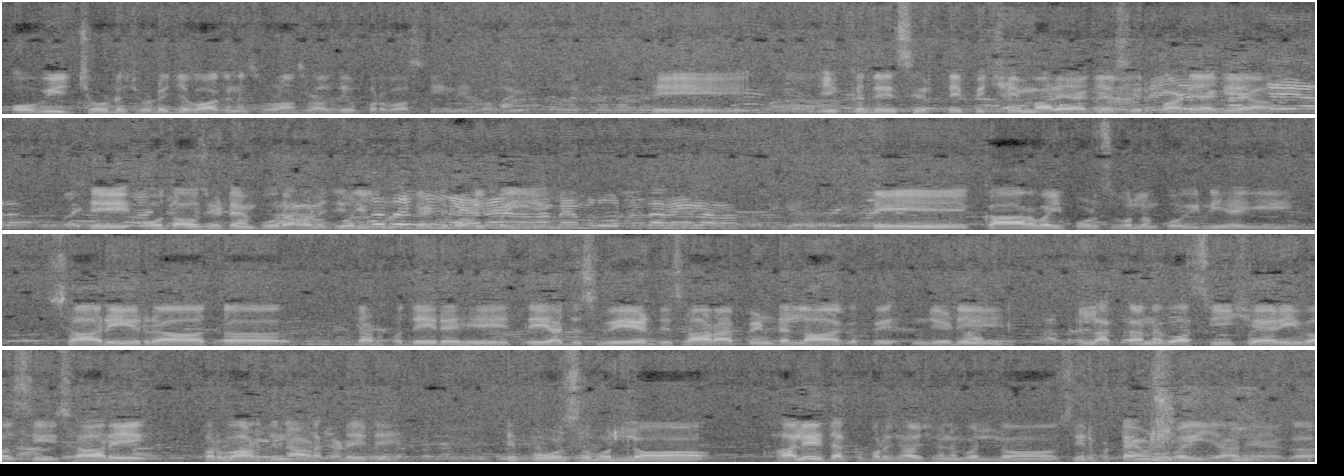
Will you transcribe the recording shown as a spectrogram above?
ਉਹ ਵੀ ਛੋਟੇ ਛੋਟੇ ਜਵਾਕ ਨੇ 16 ਸਾਲ ਦੇ ਉਹ ਪ੍ਰਵਾਸੀ ਨੇ ਬਸ ਤੇ ਇੱਕ ਦੇ ਸਿਰ ਤੇ ਪਿੱਛੇ ਮਾਰਿਆ ਗਿਆ ਸਿਰ ਪਾੜਿਆ ਗਿਆ ਤੇ ਉਹ ਤਾਂ ਉਸੇ ਟਾਈਮ ਪੂਰਾ ਹੋ ਲਿਆ ਜਿਹਦੀ ਹੁਣ ਡੈਡ ਬੋਡੀ ਪਈ ਹੈ। ਤੇ ਕਾਰਵਾਈ ਪੁਲਿਸ ਵੱਲੋਂ ਕੋਈ ਨਹੀਂ ਹੈਗੀ। ਸਾਰੀ ਰਾਤ ਤੜਫਦੇ ਰਹੇ ਤੇ ਅੱਜ ਸਵੇਰ ਦੇ ਸਾਰਾ ਪਿੰਡ ਲਾਗ ਜਿਹੜੇ ਇਲਾਕਾ ਨਿਵਾਸੀ ਸ਼ਹਿਰੀ ਵਾਸੀ ਸਾਰੇ ਪਰਿਵਾਰ ਦੇ ਨਾਲ ਖੜੇ ਤੇ ਤੇ ਪੁਲਿਸ ਵੱਲੋਂ ਹਾਲੇ ਤੱਕ ਪ੍ਰਸ਼ਾਸਨ ਵੱਲੋਂ ਸਿਰਫ ਟਾਈਮ ਟਵਾਈ ਜਾ ਰਿਹਾ ਹੈਗਾ।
